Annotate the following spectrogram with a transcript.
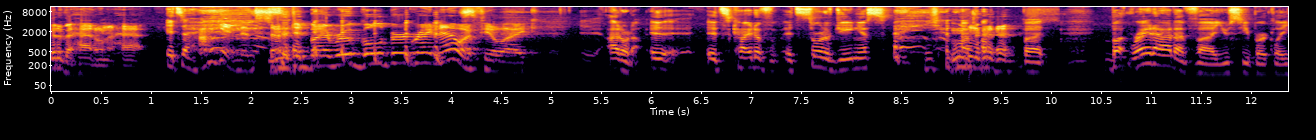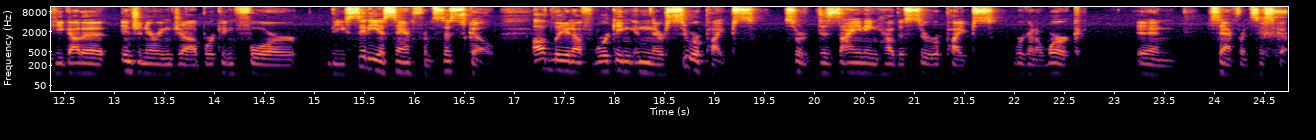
Bit of a hat on a hat. it's a I'm getting incepted by Rube Goldberg right now, I feel like. I don't know. It, it's kind of it's sort of genius, you know? but but right out of uh, UC Berkeley, he got an engineering job working for the city of San Francisco. Oddly enough, working in their sewer pipes, sort of designing how the sewer pipes were going to work in San Francisco.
